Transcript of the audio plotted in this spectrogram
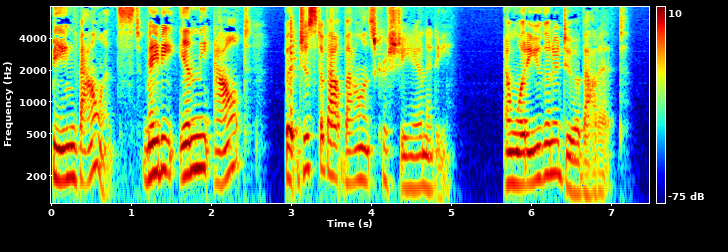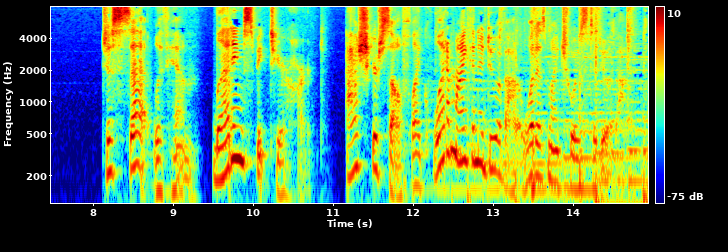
being balanced? Maybe in the out, but just about balanced Christianity. And what are you going to do about it? Just set with him. Let him speak to your heart. Ask yourself like what am I going to do about it? What is my choice to do about it?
